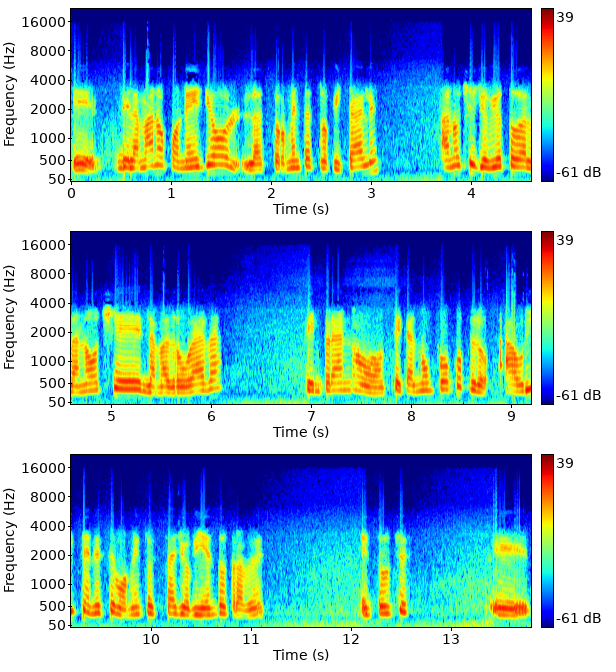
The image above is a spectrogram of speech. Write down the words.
eh, de la mano con ello las tormentas tropicales, Anoche llovió toda la noche, en la madrugada, temprano se calmó un poco, pero ahorita en este momento está lloviendo otra vez. Entonces, eh,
